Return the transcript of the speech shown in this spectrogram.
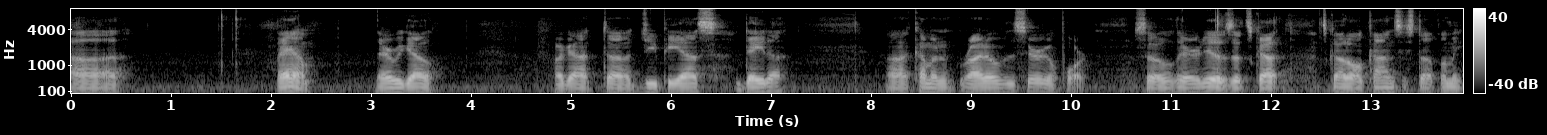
uh, bam there we go. I got uh, GPS data uh, coming right over the serial port. So there it is. It's got it's got all kinds of stuff. Let me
